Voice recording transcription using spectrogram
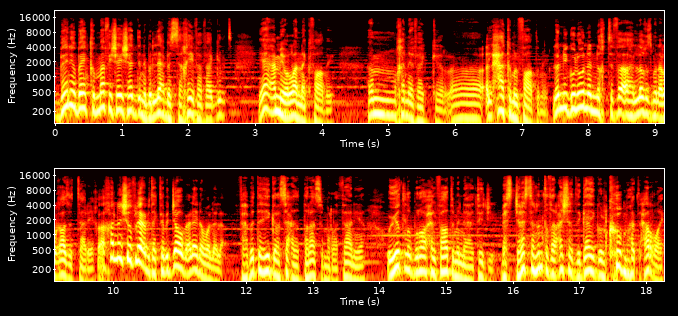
بيني وبينكم ما في شيء شدني باللعبة السخيفة فقلت يا عمي والله إنك فاضي. هم خلني أفكر. آه الحاكم الفاطمي. لأن يقولون إن اختفائه اللغز من ألغاز التاريخ. خلنا نشوف لعبتك تبي تجاوب علينا ولا لا؟ فبدأ يقرأ سعد الطلاسم مرة ثانية ويطلب روح الفاطمي إنها تجي. بس جلسنا ننتظر عشر دقائق والكوب ما تحرك.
